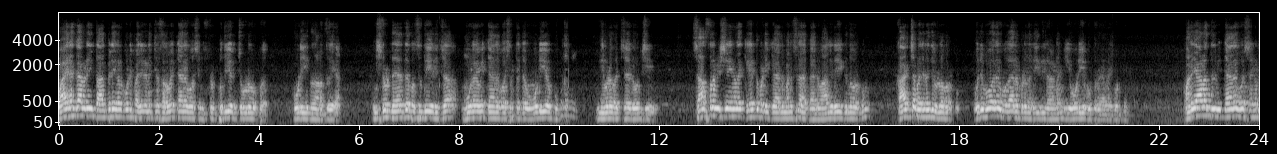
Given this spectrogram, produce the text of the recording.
വായനക്കാരുടെ ഈ താല്പര്യങ്ങൾ കൂടി പരിഗണിച്ച് സർവജ്ഞാനകോശ ഇൻസ്റ്റിറ്റ്യൂട്ട് പുതിയൊരു ചുവടുവെപ്പ് കൂടി ഇന്ന് നടത്തുകയാണ്. ഇൻസ്റ്റിറ്റ്യൂട്ട് നേരത്തെ പ്രസിദ്ധീകരിച്ച മൂലകവിജ്ഞാനകോശത്തിന്റെ ഓഡിയോ ബുക്ക് ഇന്നിവിടെ വെച്ച് ലോഞ്ച് ചെയ്യും. ശാസ്ത്ര വിഷയങ്ങളെ കേട്ട് പഠിക്കാനും മനസ്സിലാക്കാനും ആഗ്രഹിക്കുന്നവർക്കും കാഴ്ച പരിമിതി ഉള്ളവർക്കും ഒരുപോലെ ഉപകാരപ്പെടുന്ന രീതിയിലാണ് ഈ ഓഡിയോ ബുക്ക് തയ്യാറായിക്കൊണ്ടിരിക്കുന്നത്. മലയാളത്തിൽ വിജ്ഞാനകോശങ്ങൾ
